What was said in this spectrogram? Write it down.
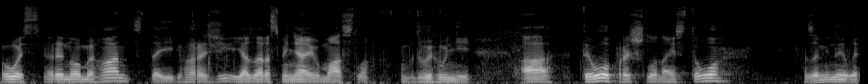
ось Renault Megane стоїть в гаражі. Я зараз міняю масло в двигуні. А ТО пройшло на СТО. Замінили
